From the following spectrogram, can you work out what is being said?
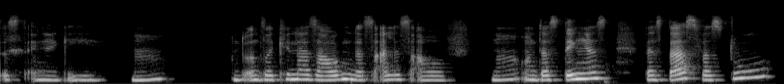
ist Energie. Ne? Und unsere Kinder saugen das alles auf. Ne? Und das Ding ist, dass das, was du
